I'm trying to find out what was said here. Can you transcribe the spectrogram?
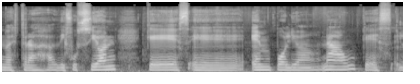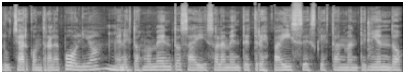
nuestra difusión que es eh, en Polio Now, que es luchar contra la polio. En estos momentos hay solamente tres países que están manteniendo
